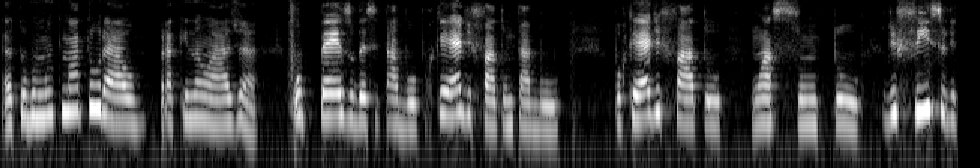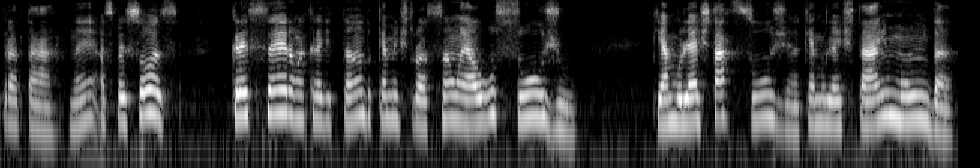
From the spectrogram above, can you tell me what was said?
É tudo muito natural para que não haja o peso desse tabu, porque é de fato um tabu, porque é de fato um assunto difícil de tratar, né? As pessoas cresceram acreditando que a menstruação é algo sujo, que a mulher está suja, que a mulher está imunda.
